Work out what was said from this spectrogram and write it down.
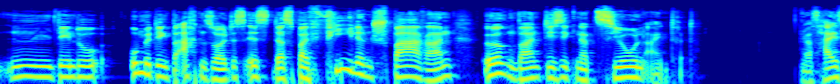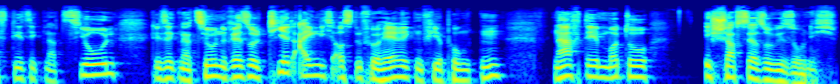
hm, den du unbedingt beachten solltest, ist, dass bei vielen Sparern irgendwann Designation eintritt. Was heißt Designation? Designation resultiert eigentlich aus den vorherigen vier Punkten nach dem Motto, ich schaff's ja sowieso nicht.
